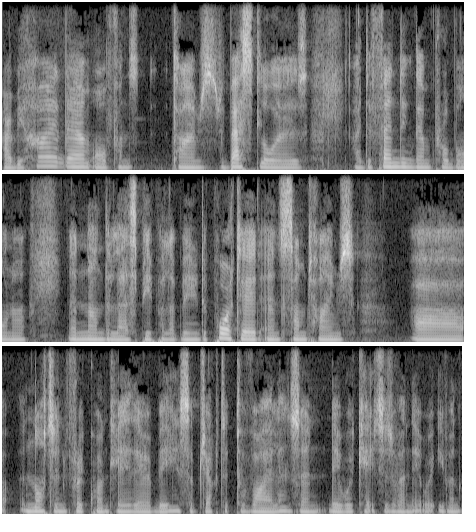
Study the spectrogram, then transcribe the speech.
are behind them, Oftentimes, the best lawyers are defending them pro bono, and nonetheless, people are being deported, and sometimes, uh, not infrequently, they're being subjected to violence, and there were cases when they were even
